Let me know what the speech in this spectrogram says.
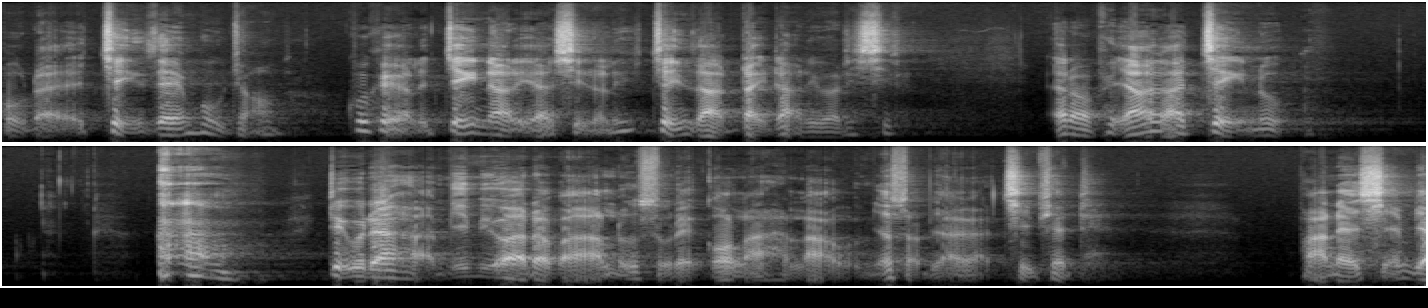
ဗုဒ္ဓရဲ့ချိန်ဆဲမှုကြောင့်ခုခေတ်ကလည်းချိန်တာတွေကရှိတယ်လေချိန်စာတိုက်တာတွေပါရှိတယ်အဲ့တော့ဘုရားကချိန်လို့တေဝရဟာမြေမြရတာပါလို့ဆိုတဲ့ကောလာဟလာကိုမြတ်စွာဘုရားကခြေဖြတ်တယ်။ ဘာနဲ့ရှင်းပြ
